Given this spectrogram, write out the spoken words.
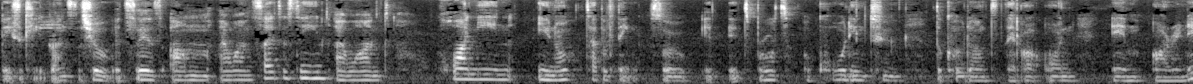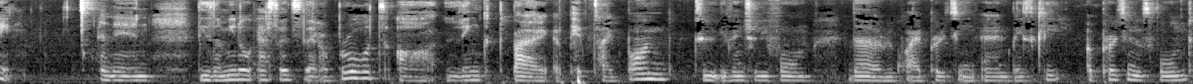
basically it runs the show. It says, um, I want cytosine, I want guanine, you know, type of thing. So it, it's brought according to the codons that are on mRNA. And then these amino acids that are brought are linked by a peptide bond to eventually form the required protein. And basically, a protein is formed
